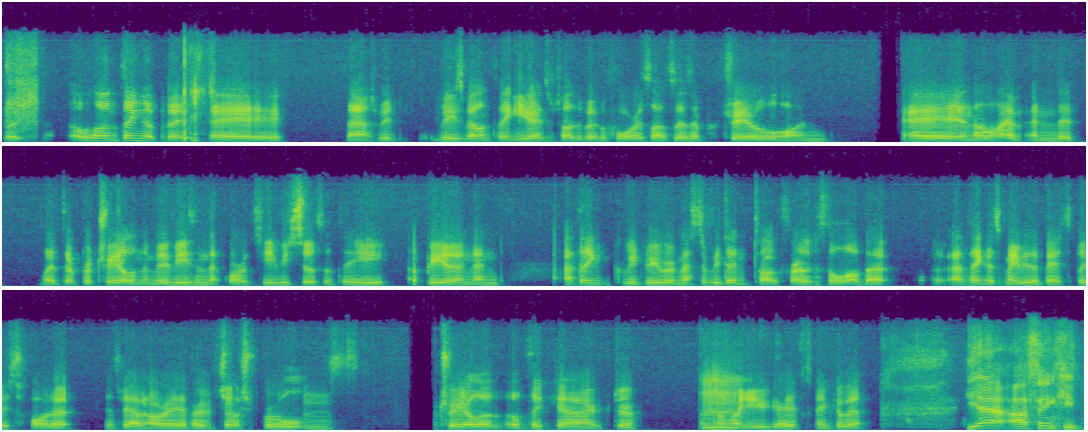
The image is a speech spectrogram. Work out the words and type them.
But one thing about uh, these villains, I think you guys have talked about before, is obviously their portrayal on uh, in the live in the like their portrayal in the movies and the, or TV shows that they appear in. And I think we'd be remiss if we didn't talk for just a little bit. I think this might be the best place for it, since we haven't already about Josh Brolin's portrayal of, of the character. I don't know what you guys think of it. Yeah, I think he.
